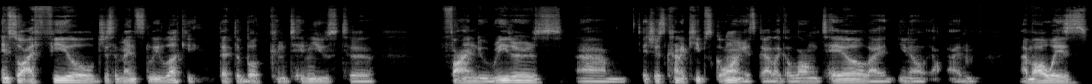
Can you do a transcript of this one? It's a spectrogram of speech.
And so I feel just immensely lucky that the book continues to find new readers. Um, it just kind of keeps going. It's got like a long tail. I, you know, I'm, I'm always,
